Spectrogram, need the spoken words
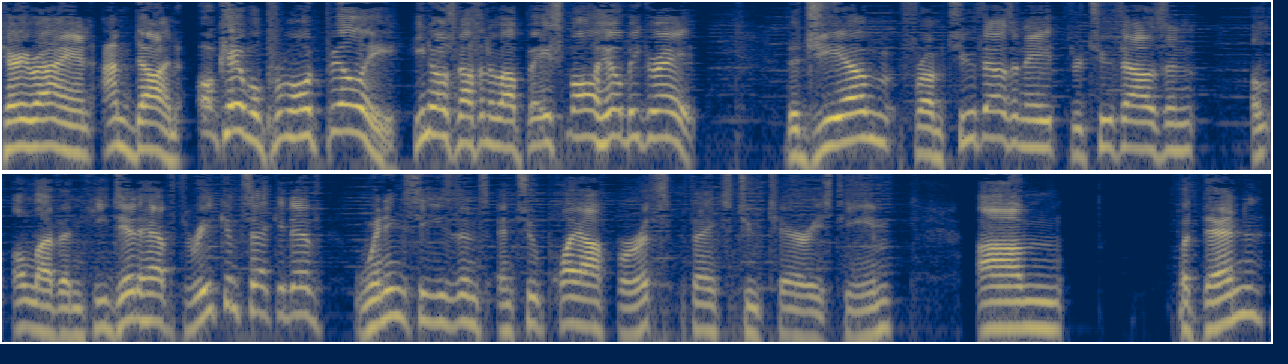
Terry Ryan, I'm done. Okay, we'll promote Billy. He knows nothing about baseball. He'll be great. The GM from 2008 through 2011, he did have three consecutive winning seasons and two playoff berths, thanks to Terry's team. Um, but then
